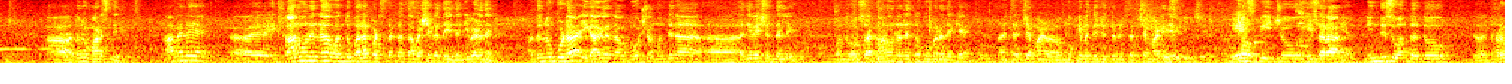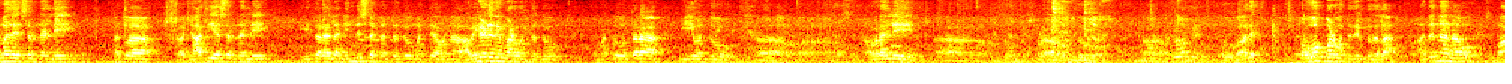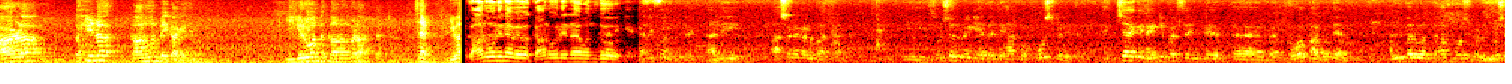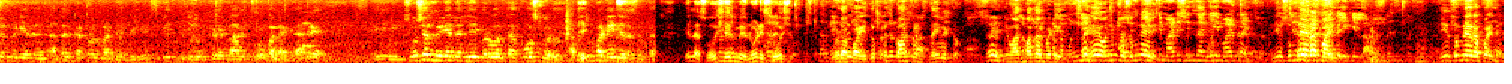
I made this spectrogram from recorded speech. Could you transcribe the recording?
ಅದನ್ನು ಮಾಡಿಸ್ತೀವಿ. ಆಮೇಲೆ ಈ ಕಾನೂನಿನ ಒಂದು ಬಲಪಡಿಸ್ತಕ್ಕಂಥ ಅವಶ್ಯಕತೆ ಇದೆ, ನೀವು ಹೇಳ್ದಂಗೆ. ಅದನ್ನು ಕೂಡ ಈಗಾಗಲೇ ನಾವು ಬಹುಶಃ ಮುಂದಿನ ಅಧಿವೇಶನದಲ್ಲಿ ಒಂದು ಹೊಸ ಕಾನೂನನ್ನೇ ತಗೊಂಬರೋದಕ್ಕೆ ನಾನು ಚರ್ಚೆ ಮಾಡ ಮುಖ್ಯಮಂತ್ರಿ ಜೊತೆ ಚರ್ಚೆ ಮಾಡಿದ್ದೀವಿ. ಏ ಸ್ಪೀಚು ಈ ಥರ ನಿಂದಿಸುವಂಥದ್ದು ಧರ್ಮದ ಹೆಸರಿನಲ್ಲಿ ಅಥವಾ ಜಾತಿಯ ಹೆಸರಿನಲ್ಲಿ ಈ ಥರ ಎಲ್ಲ ನಿಂದಿಸ್ತಕ್ಕಂಥದ್ದು ಮತ್ತು ಅವ್ರನ್ನ ಅವಹೇಳನೆ ಮಾಡುವಂಥದ್ದು ಮತ್ತು ಒಂಥರ ಈ ಒಂದು ಅವರಲ್ಲಿ ಒಂದು ಅದೇ. ಮಾಡುವಂಥದ್ದು ಇರ್ತದಲ್ಲ ಅದನ್ನ ನಾವು ಬಹಳ ಕಠಿಣ ಕಾನೂನು ಬೇಕಾಗಿದೆ. ಈಗಿರುವಂತಹ ಈಗಿರುವಂಥ ಕಾನೂನುಗಳು ಆಗ್ತಾ ಇದೆ ಸರ್ ಇವಾಗ ಕಾನೂನಿನ ವ್ಯವ ಕಾನೂನಿನ ಒಂದು ಅಲ್ಲಿ ಭಾಷಣಗಳು ಮಾತ್ರ. ಈ ಸೋಷಿಯಲ್ ಮೀಡಿಯಾದಲ್ಲಿ ಹಾಕುವ ಪೋಸ್ಟ್ಗಳಿದೆ ಹೆಚ್ಚಾಗಿ ನೈಂಟಿ ಪರ್ಸೆಂಟ್ ಪ್ರೊವೋಕ್ ಆಗೋದೇ ಅಲ್ಲಿ. ಅಲ್ಲಿ ಬರುವಂತಹ ಪೋಸ್ಟ್ಗಳು ಸೋಷಿಯಲ್ ಮೀಡಿಯಾದಲ್ಲಿ ಅದನ್ನು ಕಂಟ್ರೋಲ್ ಮಾಡದೆ ಅಲ್ಲಿ ಹೇಟ್ ಸ್ಪೀಚ್ ಬಿಡಿ ಒಂದು ಕಡೆ ಓಪನ್ ಆಗಿದೆ ಆದರೆ ಈ ಸೋಷಿಯಲ್ ಮೀಡಿಯಾದಲ್ಲಿ ಬರುವಂತಹ ಪೋಸ್ಟ್ಗಳು ಅದು ತುಂಬಾ ಡೇಂಜರಸ್ ಅಂತ. ಇಲ್ಲ ಸೋಷಿಯಲ್ ಮೀಡಿಯಾ ನೋಡಿ ಸೋಷಿಯಲ್ ನೋಡಪ್ಪ ಇದು ಪ್ರೆಸ್ ಕಾನ್ಫರೆನ್ಸ್ ದಯವಿಟ್ಟು. ನೀವು ಅದು ಮಾತಾಡಬೇಡಿ. ಏ ಒಂದು ನಿಮಿಷ ಸುಮ್ಮನೆ ಇರಿ. ನೀವು ಸುಮ್ಮನೆ ಇರಪ್ಪ ಇಲ್ಲಿ. ನೀನು ಸುಮ್ಮನೆ ಇರಪ್ಪ ಇಲ್ಲಿ.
